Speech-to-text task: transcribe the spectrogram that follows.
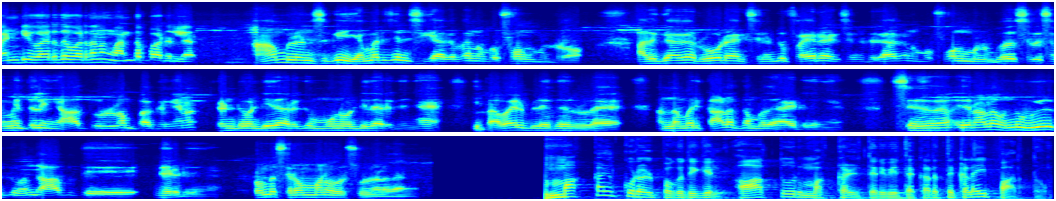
வண்டி வருது வருதுன்னு வந்த பாடு இல்லை. ஆம்புலன்ஸுக்கு எமர்ஜென்சிக்காக தான் நம்ம ஃபோன் பண்ணுறோம் அதுக்காக ரோடு ஆக்சிடென்ட் ஃபயர் ஆக்சிடென்ட்டுக்காக நம்ம ஃபோன் பண்ணும்போது சில சமயத்தில் இங்கே ஆத்தூர்லாம் பார்க்குறீங்கன்னா ரெண்டு வண்டி தான் இருக்குது மூணு வண்டி தான் இருக்குங்க. இப்போ அவைலபிள் எதுவும் இல்லை. அந்த மாதிரி காலத்தாமதம் ஆயிடுதுங்க. சில- இதனால வந்து உயிருக்கு வந்து ஆபத்து நேரிடுதுங்க. ரொம்ப சிரமமான ஒரு சூழ்நிலை தாங்க. மக்கள் குரல் பகுதியில் ஆத்தூர் மக்கள் தெரிவித்த கருத்துக்களை பார்த்தோம்.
